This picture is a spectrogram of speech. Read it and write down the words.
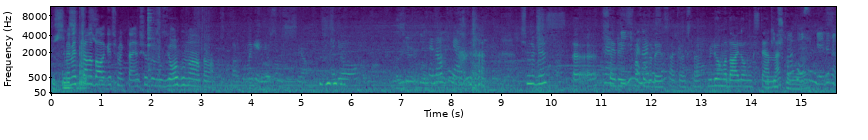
Şu sim Mehmet Can'la dalga geçmekten yaşadığımız yorgunluğu anlatamam. E ne yaptın geldin? Şimdi biz e, şeydeyiz, Fakulda'dayız arkadaşlar. Vloguma dahil olmak isteyenler. Kanka olsun gelirim.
